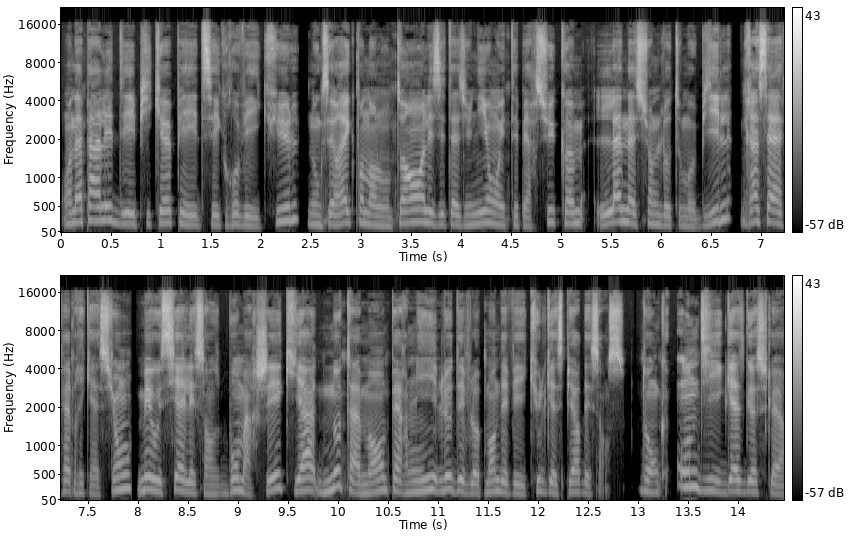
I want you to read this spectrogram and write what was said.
On a parlé des pick-up et de ces gros véhicules. Donc c'est vrai que pendant longtemps, les États-Unis ont été perçus comme la nation de l'automobile, grâce à la fabrication, mais aussi à l'essence bon marché, qui a notamment permis le développement des véhicules gaspilleurs d'essence. Donc on dit gas guzzler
